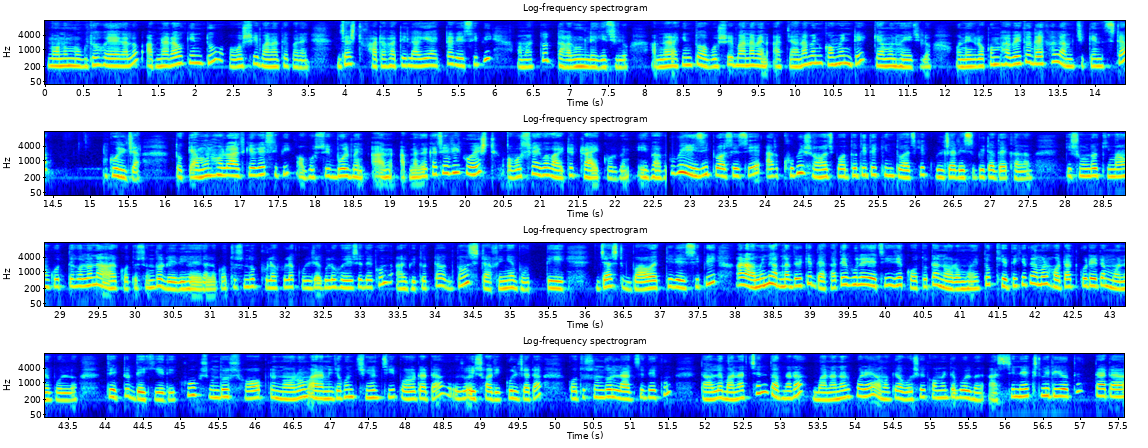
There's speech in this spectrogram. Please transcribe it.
মনোমুগ্ধ হয়ে গেল। আপনারাও কিন্তু অবশ্যই বানাতে পারেন। জাস্ট ফাটাফাটি লাগে একটা রেসিপি আমার তো দারুণ লেগেছিল। আপনারা কিন্তু অবশ্যই বানাবেন আর জানাবেন কমেন্টে কেমন হয়েছিল। অনেক রকমভাবেই তো দেখালাম চিকেন স্টাফ কুলচা। তো কেমন হলো আজকের রেসিপি অবশ্যই বলবেন। আর আপনাদের কাছে রিকোয়েস্ট অবশ্যই একবার বাড়িতে ট্রাই করবেন। এইভাবে খুবই ইজি প্রসেসে আর খুবই সহজ পদ্ধতিতে কিন্তু আজকে কুলচা রেসিপিটা দেখালাম। কি সুন্দর কিমাও করতে হলো না, আর কত সুন্দর রেডি হয়ে গেল। কত সুন্দর ফুলা ফুলা কুলচাগুলো হয়েছে দেখুন, আর ভিতরটা একদম স্টাফিংয়ে ভর্তি। জাস্ট বাও একটি রেসিপি আর আমি না আপনাদেরকে দেখাতে ভুলে গেছি যে কতটা নরম হয়। তো খেতে খেতে আমার হঠাৎ করে এটা মনে পড়ল যে একটু দেখিয়ে দিই। খুব সুন্দর সফট নরম, আর আমি যখন ছিঁড়ছি পরোটাটা ওই সরি কুলচাটা, কত সুন্দর লাগছে দেখুন। তাহলে বানাচ্ছেন তো আপনারা? বানানোর পরে আমাকে অবশ্যই কমেন্টে বলবেন। আসছি নেক্সট ভিডিওতে টাটা!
